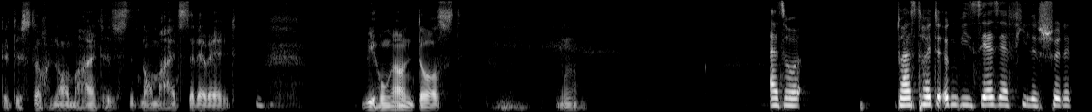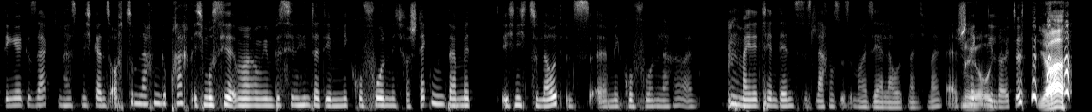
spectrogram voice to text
Das ist doch normal. Das ist das Normalste der Welt. Mhm. Wie Hunger und Durst. Ja. Also, du hast heute irgendwie sehr, sehr viele schöne Dinge gesagt und hast mich ganz oft zum Lachen gebracht. Ich muss hier immer irgendwie ein bisschen hinter dem Mikrofon mich verstecken, damit ich nicht zu laut ins äh, Mikrofon lache. Meine Tendenz des Lachens ist immer sehr laut manchmal. Da erschrecken die und- Leute. ja,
